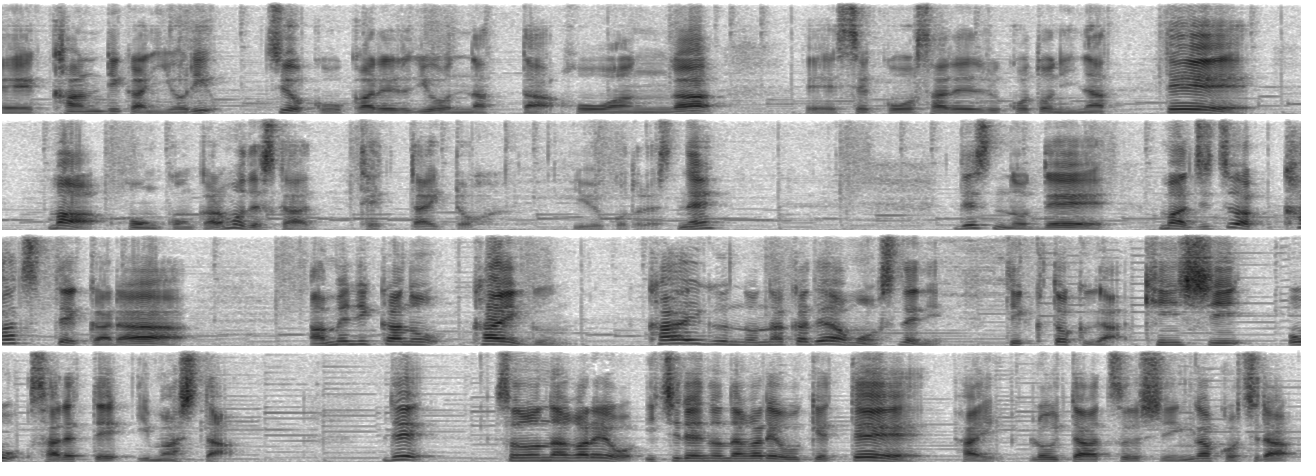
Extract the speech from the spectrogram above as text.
え管理下により強く置かれるようになった法案が、え施行されることになって、まあ、香港からもですから撤退ということですね。ですので、まあ、実はかつてからアメリカの海軍、海軍の中ではもうすでに TikTok が禁止をされていました。で、その流れを、一連の流れを受けて、はい、ロイター通信がこちら、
